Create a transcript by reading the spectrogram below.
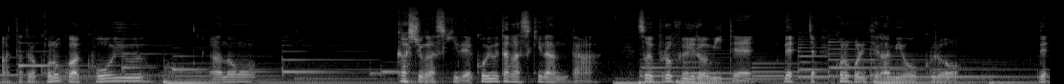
あ例えばこの子はこういうあの歌手が好きでこういう歌が好きなんだそういうプロフィールを見てでじゃあこの子に手紙を送ろうで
